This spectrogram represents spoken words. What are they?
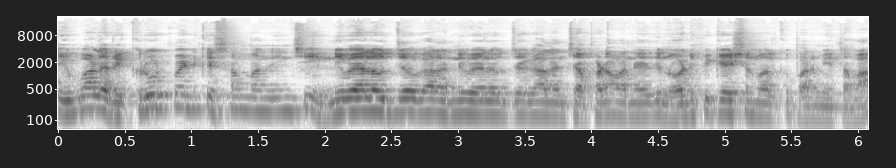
ఇవాళ రిక్రూట్మెంట్కి సంబంధించి ఇన్ని వేల ఉద్యోగాలు అన్ని వేల ఉద్యోగాలు అని చెప్పడం అనేది నోటిఫికేషన్ వరకు పరిమితమా?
